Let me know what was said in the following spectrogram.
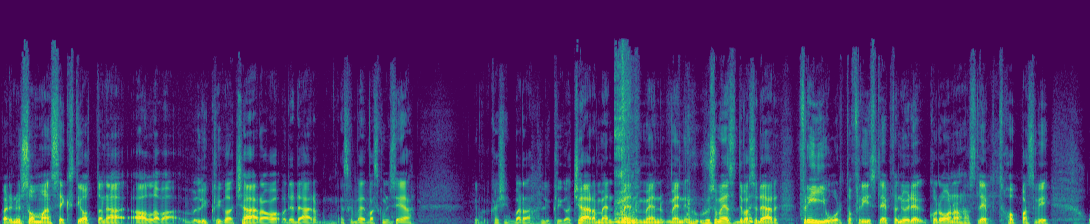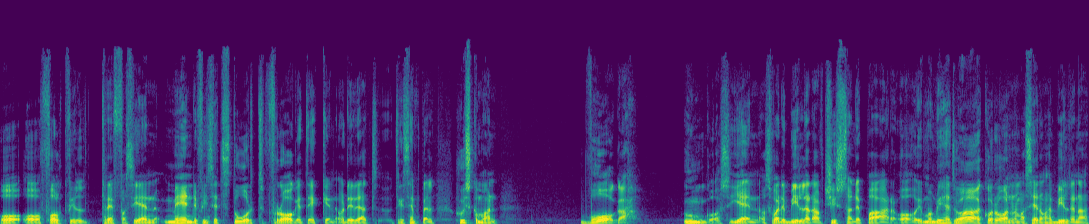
var det nu sommaren 68 när alla var lyckliga och kära och, och det där, jag ska, vad ska man säga, kanske inte bara lyckliga och kära, men, men, men, men hur som helst, det var så där frigjort och frisläppt. Och nu är det, coronan har släppt, hoppas vi, och, och folk vill träffas igen. Men det finns ett stort frågetecken och det är det att till exempel, hur ska man våga umgås igen? Och så var det bilder av kyssande par och, och man blir helt ah, corona när man ser de här bilderna.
